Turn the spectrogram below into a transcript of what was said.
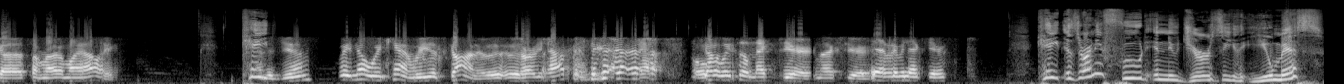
uh, something right up my alley. Kate, The gym? Wait, no, we can't. We it's gone. It, it already happened. yeah, you gotta wait till next year. Next year. Yeah, maybe next year. Kate, is there any food in New Jersey that you miss?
